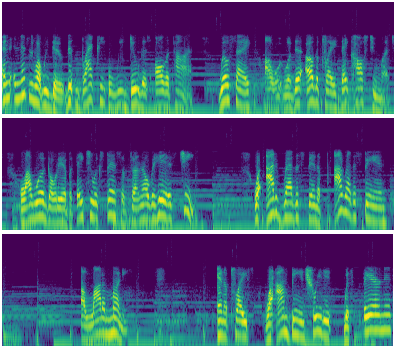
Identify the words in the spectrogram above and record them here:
And and this is what we do. This, black people, we do this all the time. We'll say, "Oh, well, the other place they cost too much," or "I would go there, but they too expensive." So over here it's cheap. Well, I'd rather spend a I'd rather spend a lot of money in a place where I'm being treated with fairness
